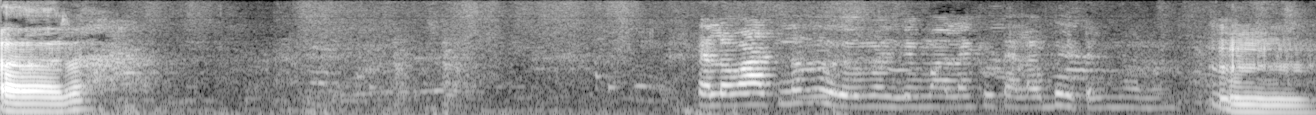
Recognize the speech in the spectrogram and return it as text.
अरे त्याला वाटलंच होतं म्हणजे मला की त्याला भेटेल म्हणून. हम्म.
